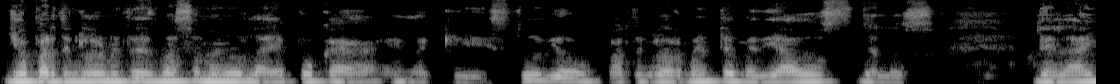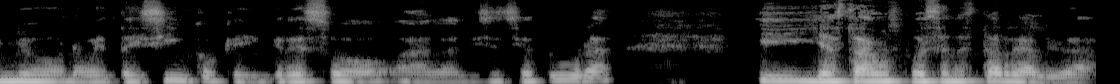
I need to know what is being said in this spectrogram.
Yo particularmente es más o menos la época en la que estudio, particularmente mediados de los, del año 95 que ingreso a la licenciatura y ya estábamos pues en esta realidad.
